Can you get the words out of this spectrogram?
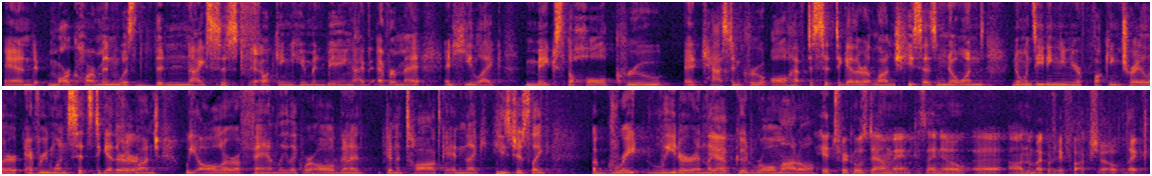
and Mark Harmon was the nicest Yeah. fucking human being I've ever met, and he like makes the whole crew at cast and crew all have to sit together at lunch. He says no one's no one's eating in your fucking trailer. Everyone sits together Sure. at lunch. We all are a family. Like we're all gonna gonna talk, and like he's just like a great leader and like Yeah. a good role model. It trickles down, man, because I know uh, on the Michael J. Fox show, like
